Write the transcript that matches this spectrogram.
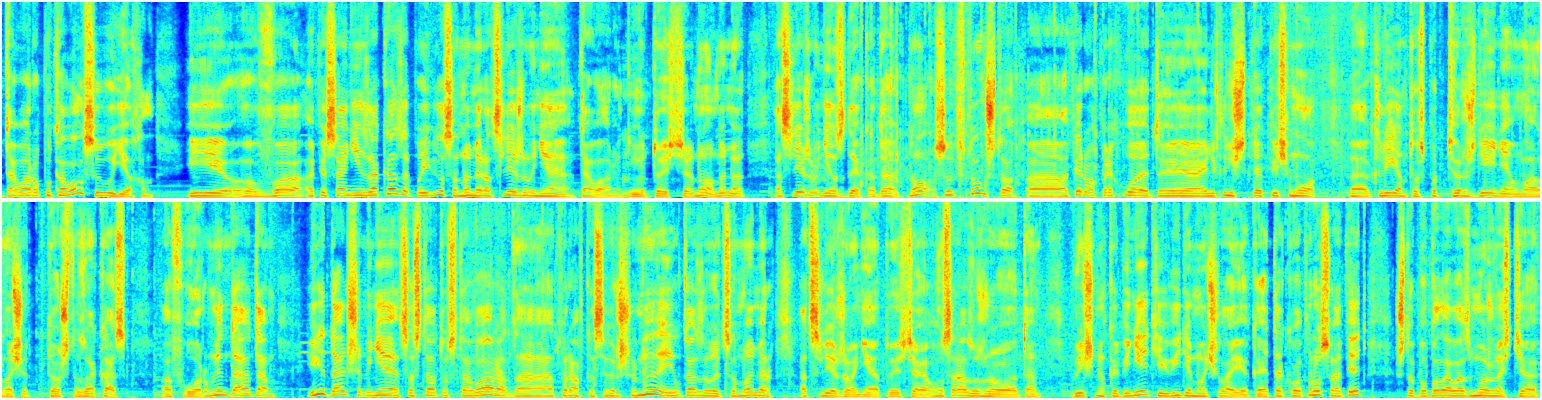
товар упаковался и уехал. И э, в описании заказа появился номер отслеживания товара. То, то есть, э, ну, номер отслеживания СДЭКа, да. Но суть в том, что, э, во-первых, приходит э, электрическое письмо э, клиенту с подтверждением, э, значит, то, что заказ оформлен, да, там, и дальше меняется статус товара, да, отправка совершена, и указывается номер отслеживания. То есть он сразу же там в личном кабинете виден у человека. Это к вопросу опять, чтобы была возможность, э,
